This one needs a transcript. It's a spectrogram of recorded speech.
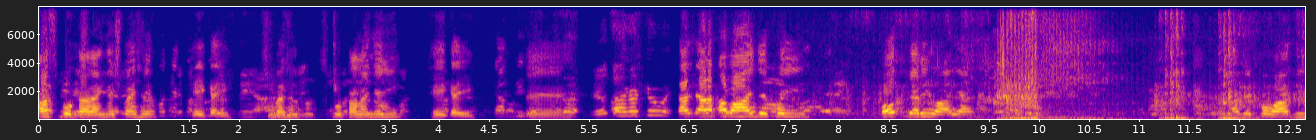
ਆ ਸਪੋਰਟਾਂ ਲਾਈਆਂ ਸਪੈਸ਼ਲ ਠੀਕ ਹੈ ਜੀ। ਸਪੈਸ਼ਲ ਸਪੋਰਟਾਂ ਲਾਈਆਂ ਜੀ। ਠੀਕ ਹੈ ਜੀ। ਤੇ ਚੱਲ ਚੱਲ। ਆਵਾਜ਼ ਦੇਖੋ ਜੀ। ਬਹੁਤ ਪਿਆਰੀ ਆਵਾਜ਼ ਹੈ। ਆ ਦੇਖੋ ਆਵਾਜ਼ ਜੀ।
